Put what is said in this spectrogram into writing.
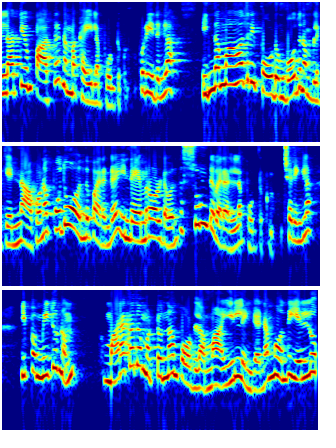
எல்லாத்தையும் பார்த்து நம்ம கையில் போட்டுக்கணும். புரியுதுங்களா? இந்த மாதிரி போடும்போது நம்மளுக்கு என்ன ஆகும்னா பொதுவாக வந்து பாருங்கள் இந்த எமரால்டை வந்து சுண்டு விரலில் போட்டுக்கணும். சரிங்களா? இப்போ மிதுனம் மரகதம் மட்டும்தான் போடலாமா? இல்லைங்க. நம்ம வந்து எல்லோ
